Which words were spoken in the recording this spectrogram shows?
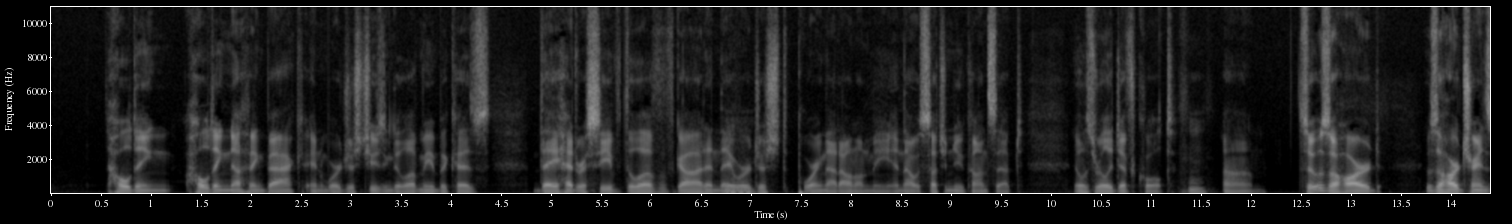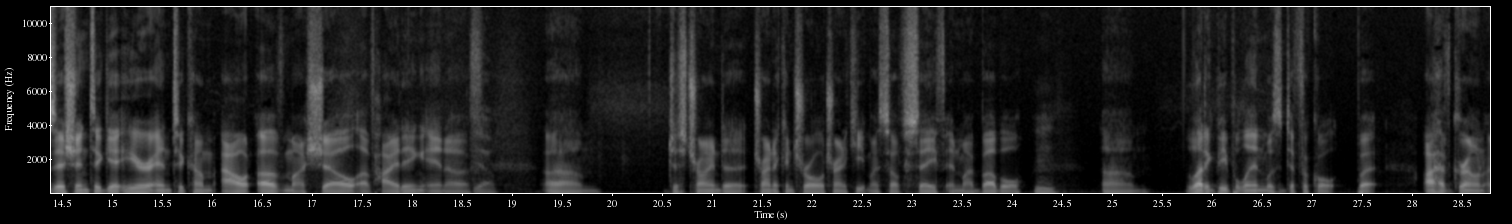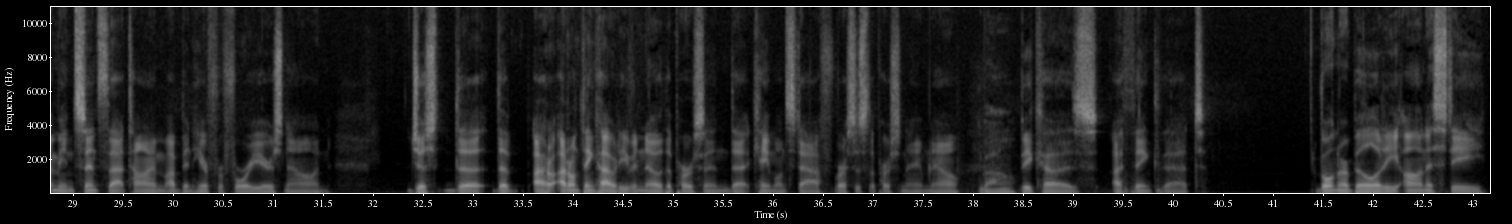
holding holding nothing back and were just choosing to love me because they had received the love of God and they were Mhm. just pouring that out on me and that was such a new concept. It was really difficult. Hmm. Um, so it was a hard, it was a hard transition to get here and to come out of my shell of hiding and of Yeah. um, just trying to trying to control, trying to keep myself safe in my bubble. Hmm. Um, letting people in was difficult, but I have grown. I mean, since that time, I've been here for four years now, and just the the I, I don't think I would even know the person that came on staff versus the person I am now Wow. because I think that vulnerability, honesty,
